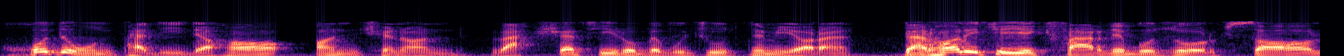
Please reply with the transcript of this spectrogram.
خود اون پدیده ها آنچنان وحشتی رو به وجود نمیارن. در حالی که یک فرد بزرگ سال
